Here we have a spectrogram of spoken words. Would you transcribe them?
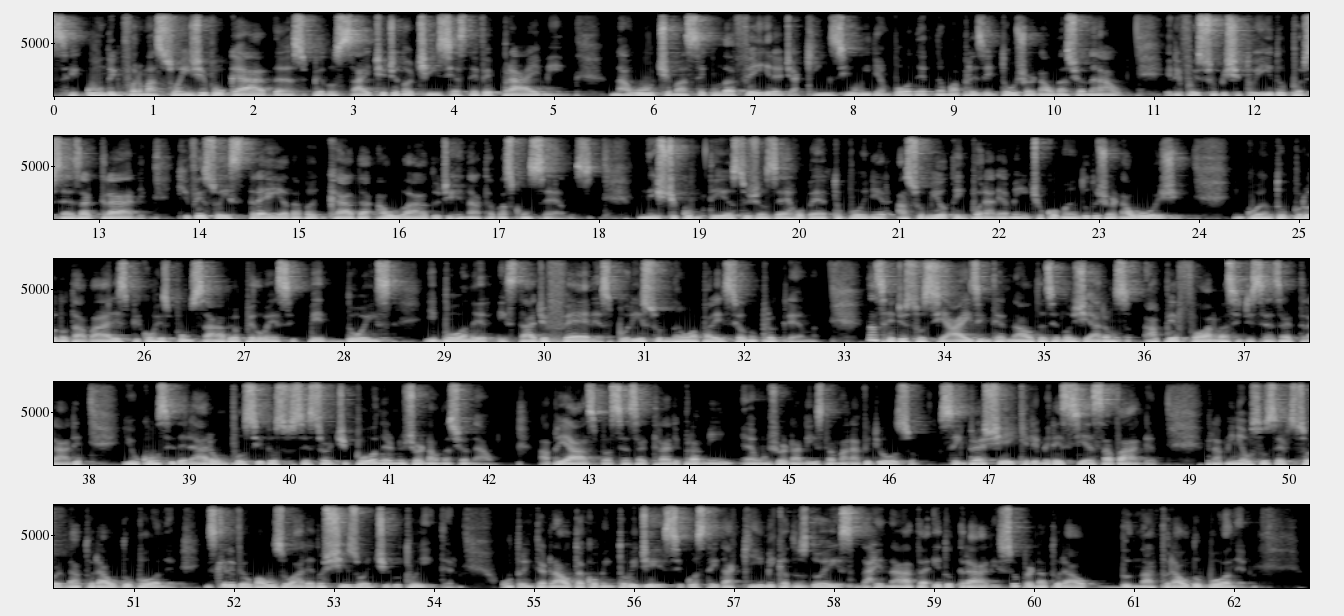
Segundo informações divulgadas pelo site de notícias TV Prime, na última segunda-feira, dia 15, William Bonner não apresentou o Jornal Nacional. Ele foi substituído por César Tralli, que fez sua estreia na bancada ao lado de Renata Vasconcelos. Neste contexto, José Roberto Bonner assumiu temporariamente o comando do jornal Hoje, enquanto Bruno Tavares ficou responsável pelo SP2 e Bonner está de férias, por isso não apareceu no programa. Nas redes sociais, internautas elogiaram a performance de César Tralli e o consideraram um possível sucessor de Bonner no Jornal Nacional. Abre aspas, César Tralli para mim é um jornalista maravilhoso. Sempre achei que ele merecia essa vaga. Para mim é o sucessor natural do Bonner, escreveu uma usuária no X, o antigo Twitter. Outra internauta comentou e disse: Gostei da química dos dois, da Renata e do Tralli, super natural do natural do Bonner.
